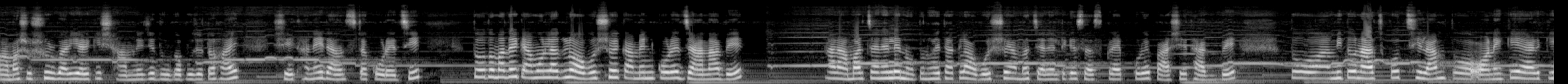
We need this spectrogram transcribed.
মামা শ্বশুর বাড়ি আর কি সামনে যে দুর্গা পুজোটা হয়, সেখানেই ডান্সটা করেছি। তো তোমাদের কেমন লাগল অবশ্যই কমেন্ট করে জানাবে। আর আমার চ্যানেলে নতুন হয়ে থাকলে অবশ্যই আমার চ্যানেলটিকে সাবস্ক্রাইব করে পাশে থাকবে। তো আমি তো নাচ করছিলাম, তো অনেকে আর কি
